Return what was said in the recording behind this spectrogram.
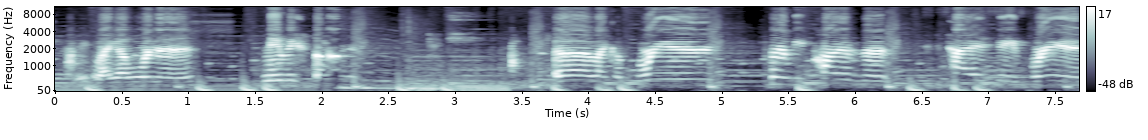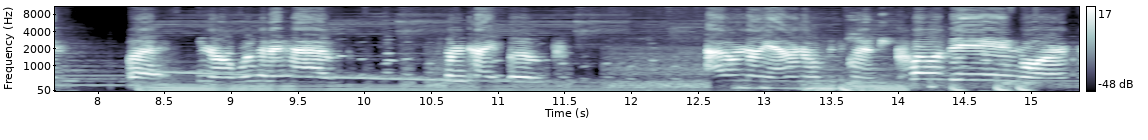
music. Like I want to maybe start uh, like a brand. It's gonna be part of the Tyre J brand, but you know we're gonna have some type of I don't know. I don't know if it's gonna be clothing or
